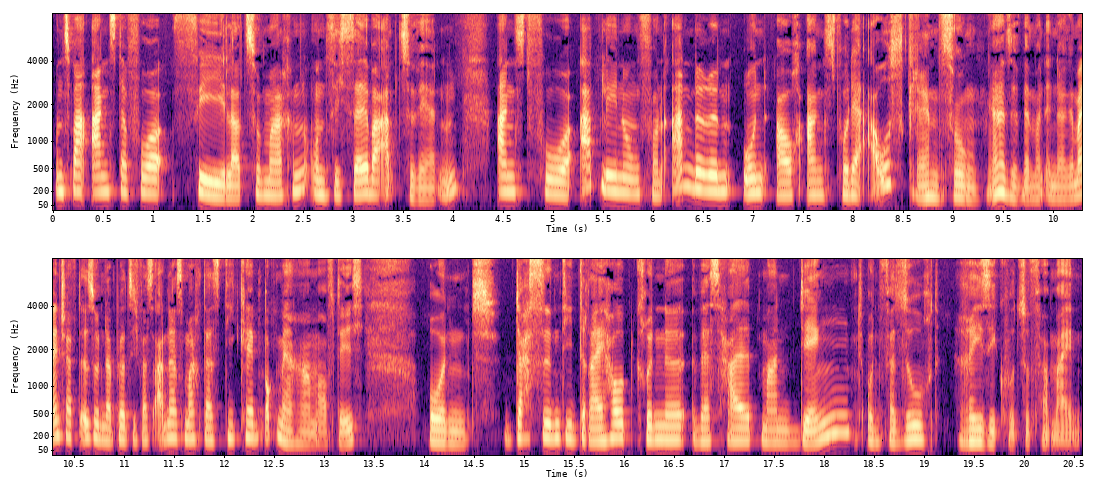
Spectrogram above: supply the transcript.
Und zwar Angst davor, Fehler zu machen und sich selber abzuwerten. Angst vor Ablehnung von anderen und auch Angst vor der Ausgrenzung. Ja, also wenn man in der Gemeinschaft ist und da plötzlich was anders macht, dass die keinen Bock mehr haben auf dich. Und das sind die drei Hauptgründe, weshalb man denkt und versucht, Risiko zu vermeiden.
